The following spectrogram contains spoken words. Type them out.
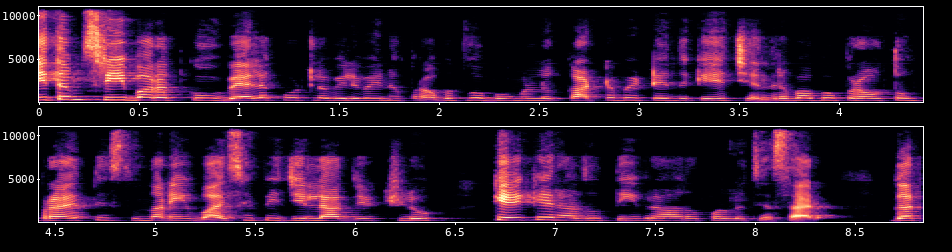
గీతం శ్రీభారత్కు వేల కోట్ల విలువైన ప్రభుత్వ భూములను కట్టబెట్టేందుకే చంద్రబాబు ప్రభుత్వం ప్రయత్నిస్తుందని వైసీపీ జిల్లా అధ్యక్షులు కేకే రాజు తీవ్ర ఆరోపణలు చేశారు. గత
